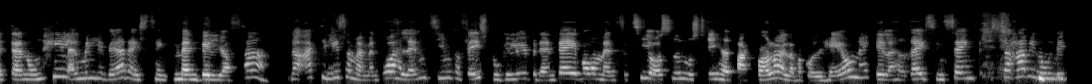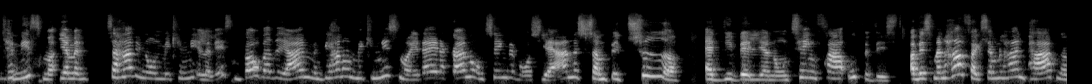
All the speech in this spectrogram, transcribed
at der er nogle helt almindelige hverdagsting, man vælger fra nøjagtigt ligesom, at man bruger halvanden time på Facebook i løbet af en dag, hvor man for 10 år siden måske havde bagt boller, eller var gået i haven, ikke? eller havde ret sin seng, så har vi nogle mekanismer, jamen, så har vi nogle mekanismer, eller læs en bog, hvad ved jeg, men vi har nogle mekanismer i dag, der gør nogle ting ved vores hjerne, som betyder, at vi vælger nogle ting fra ubevidst. Og hvis man har for eksempel har en partner,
